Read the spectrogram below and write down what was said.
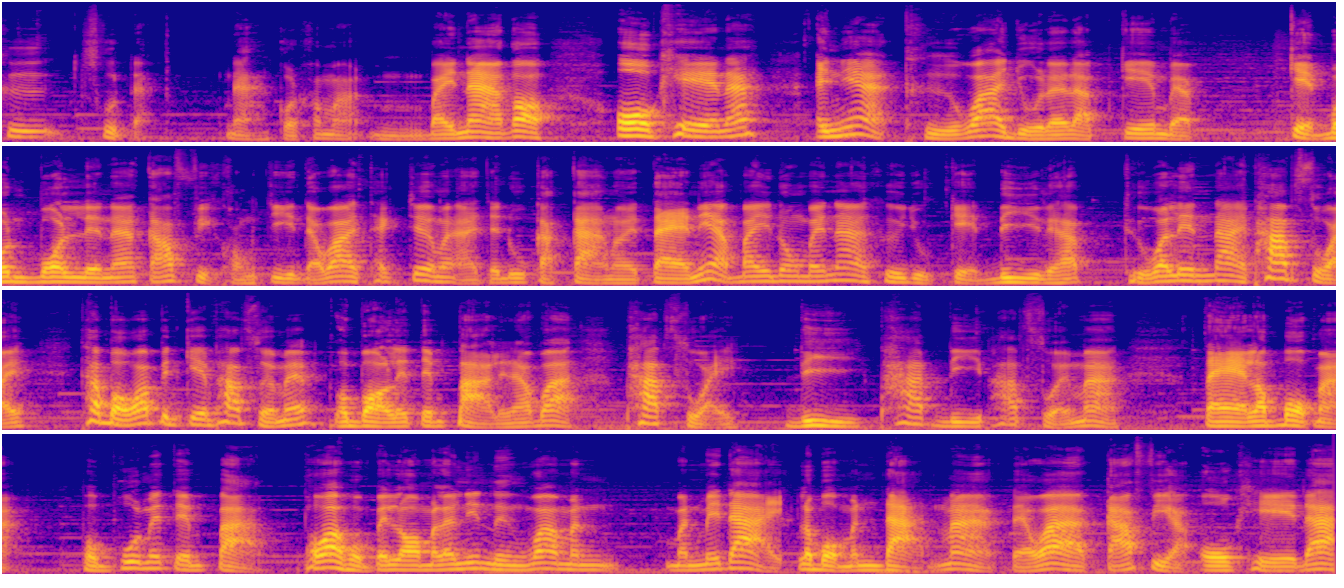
คือสุดอะนะกดเข้ามาใบหน้าก็โอเคนะ ไอเนี้ยถือว่าอยู่ระดับเกมแบบเกรดบนๆเลยนะกราฟิกของจีนแต่ว่า t e x t อร์มันอาจจะดูกากๆหน่อยแต่เนี่ยใบดงใบหน้าคืออยู่เกรดดีเลยครับ ถือว่าเล่นได้ภาพสวย ถ้าบอกว่าเป็นเกมภาพสวยไหมผมบอกเลยเต็มปากเลยนะว่าภาพสวย ดีภาพดีภาพสวยมาก แต่ระบบอะผมพูดไม่เต็มปาก เพราะว่าผมไปลองมาแล้วนิดนึงว่ามัน มันไม่ได้ ระบบมันด่าดมาก แต่ว่ากราฟิกอะโอเค ได้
